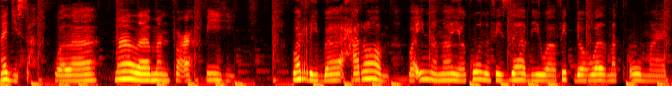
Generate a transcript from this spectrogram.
نجسة ولا ما لا منفعة فيه والربا حرام وإنما يكون في الذهب والفضة والمطعومات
